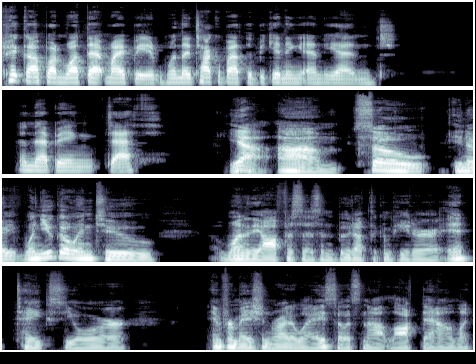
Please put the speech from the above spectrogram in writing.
pick up on what that might be when they talk about the beginning and the end, and that being death. Yeah. Um. So you know when you go into one of the offices and boot up the computer, it takes your information right away, so it's not locked down. Like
